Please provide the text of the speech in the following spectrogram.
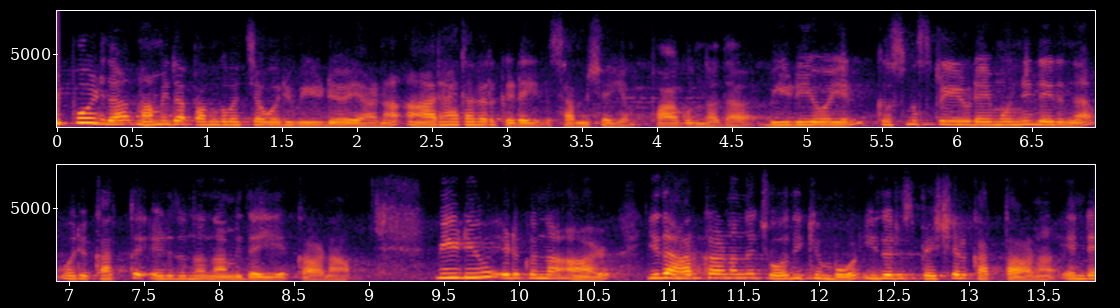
ഇപ്പോഴിതാ നമിത പങ്കുവച്ച ഒരു വീഡിയോയാണ് ആരാധകർക്കിടയിൽ സംശയം പാകുന്നത്. വീഡിയോയിൽ ക്രിസ്മസ് ട്രീയുടെ മുന്നിലിരുന്ന് ഒരു കത്ത് എഴുതുന്ന നമിതയെ കാണാം. വീഡിയോ എടുക്കുന്ന ആൾ ഇത് ആർക്കാണെന്ന് ചോദിക്കുമ്പോൾ ഇതൊരു സ്പെഷ്യൽ കത്താണ്. എന്റെ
